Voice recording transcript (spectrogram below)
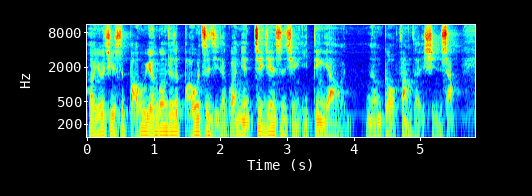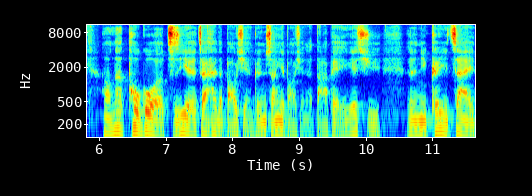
啊，尤其是保护员工，就是保护自己的观念，这件事情一定要能够放在心上。好，那透过职业灾害的保险跟商业保险的搭配，也许呃，你可以在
